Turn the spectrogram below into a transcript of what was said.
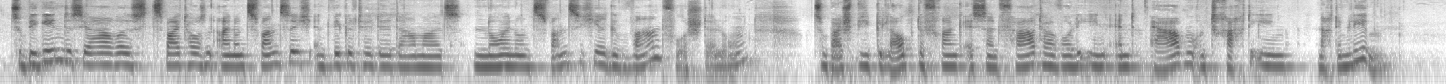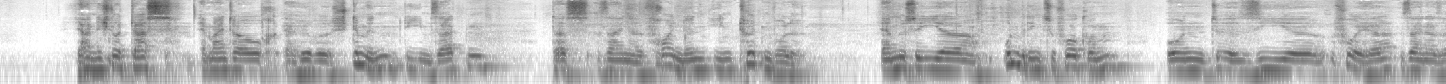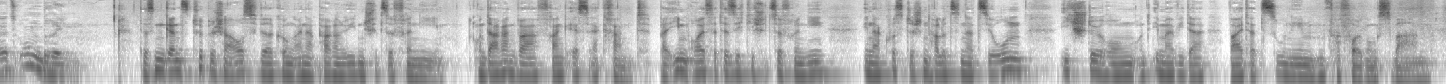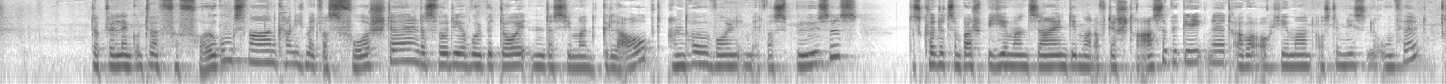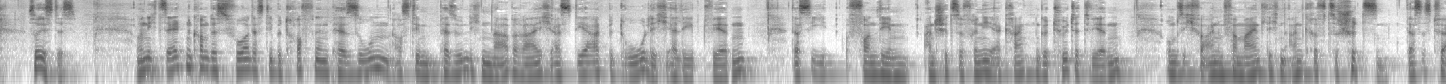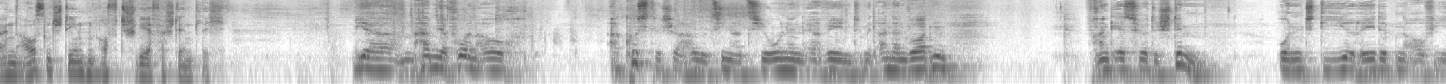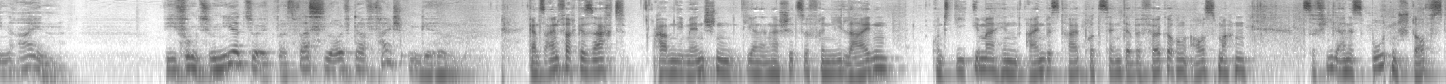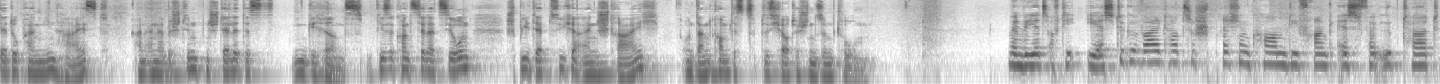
Zu Beginn des Jahres 2021 entwickelte der damals 29-jährige Wahnvorstellungen zum Beispiel glaubte Frank S., sein Vater wolle ihn enterben und trachte ihm nach dem Leben. Ja, nicht nur das. Er meinte auch, er höre Stimmen, die ihm sagten, dass seine Freundin ihn töten wolle. Er müsse ihr unbedingt zuvorkommen und äh, sie äh, vorher seinerseits umbringen. Das sind ganz typische Auswirkungen einer paranoiden Schizophrenie. Und daran war Frank S. erkrankt. Bei ihm äußerte sich die Schizophrenie in akustischen Halluzinationen, Ich-Störungen und immer wieder weiter zunehmendem Verfolgungswahn. Dr. Lenk, unter Verfolgungswahn kann ich mir etwas vorstellen. Das würde ja wohl bedeuten, dass jemand glaubt, andere wollen ihm etwas Böses. Das könnte zum Beispiel jemand sein, dem man auf der Straße begegnet, aber auch jemand aus dem nächsten Umfeld. So ist es. Und nicht selten kommt es vor, dass die betroffenen Personen aus dem persönlichen Nahbereich als derart bedrohlich erlebt werden, dass sie von dem an Schizophrenie Erkrankten getötet werden, um sich vor einem vermeintlichen Angriff zu schützen. Das ist für einen Außenstehenden oft schwer verständlich. Wir haben ja vorhin auch akustische Halluzinationen erwähnt. Mit anderen Worten, Frank S. hörte Stimmen und die redeten auf ihn ein. Wie funktioniert so etwas? Was läuft da falsch im Gehirn? Ganz einfach gesagt haben die Menschen, die an einer Schizophrenie leiden und die immerhin ein bis drei Prozent der Bevölkerung ausmachen, zu viel eines Botenstoffs, der Dopamin heißt, an einer bestimmten Stelle des Gehirns. Diese Konstellation spielt der Psyche einen Streich und dann kommt es zu psychotischen Symptomen. Wenn wir jetzt auf die erste Gewalttat zu sprechen kommen, die Frank S. verübt hat,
